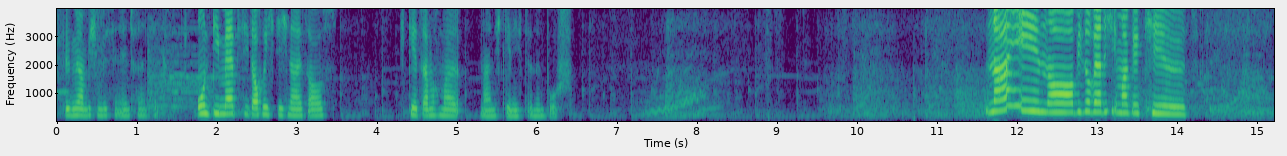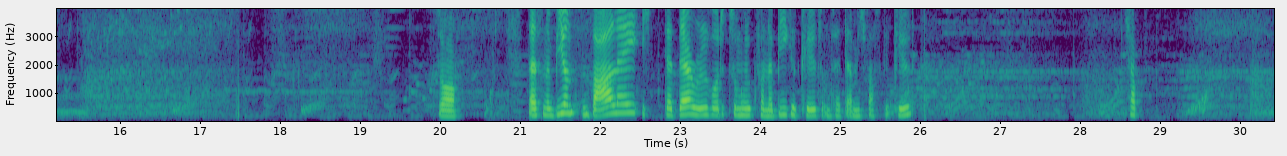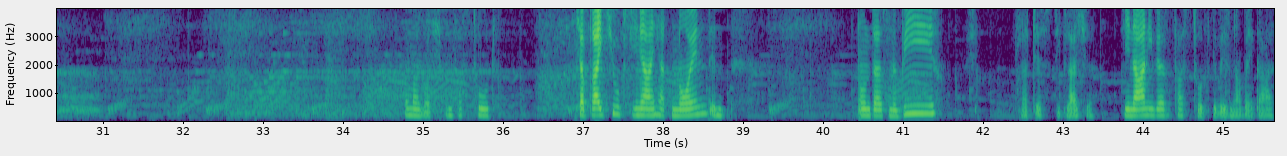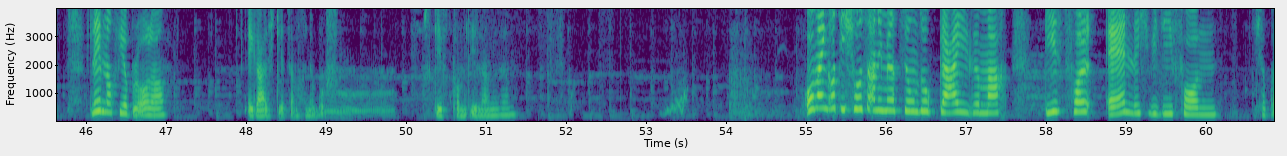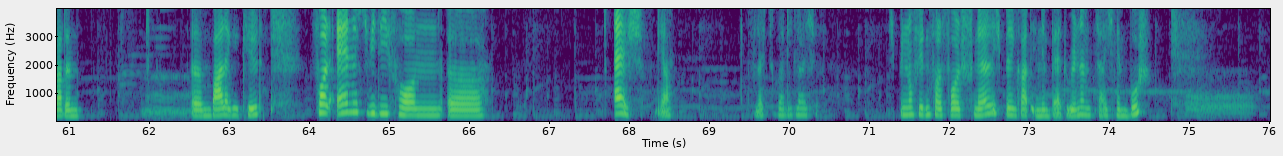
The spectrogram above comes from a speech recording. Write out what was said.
Irgendwie habe ich ein bisschen Internet-Lags. Und die Map sieht auch richtig nice aus. Ich gehe jetzt einfach mal. Nein, ich gehe nicht in den Busch. Nein! Oh, wieso werde ich immer gekillt? So. Da ist eine Bee und ein Barley. Ich, der Daryl wurde zum Glück von der Bee gekillt, sonst hätte er mich fast gekillt. Ich habe Oh mein Gott, ich bin fast tot. Ich habe drei Cubes, die Nani hat neun. Den und da ist eine B. Vielleicht ist es die gleiche. Die Nani wäre fast tot gewesen, aber egal. Es leben noch vier Brawler. Egal, ich gehe jetzt einfach in den Busch. Das Gift kommt eh langsam. Oh mein Gott, die Schussanimation so geil gemacht. Die ist voll ähnlich wie die von. Ich habe gerade einen ähm, Bale gekillt voll ähnlich wie die von äh, Ash. Ja. Vielleicht sogar die gleiche. Ich bin auf jeden Fall voll schnell. Ich bin gerade in dem Bad Rhythm Zeichen im Busch.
